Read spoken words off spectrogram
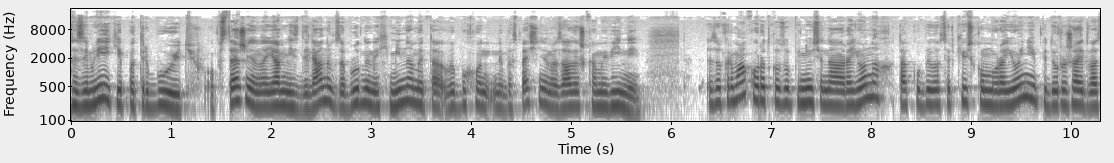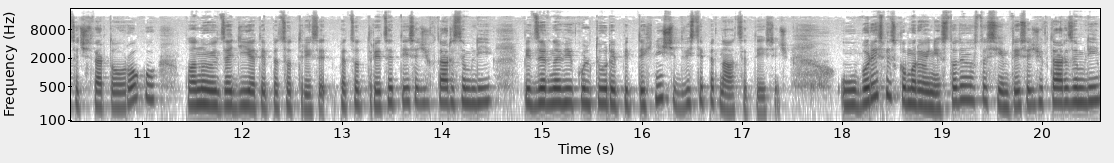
землі, які потребують обстеження, наявність ділянок, забруднених мінами та вибухонебезпечними залишками війни. Зокрема, коротко зупинюся на районах. Так, у Білоцерківському районі під урожай 24 року планують задіяти 530 530 тисяч гектар землі, під зернові культури, під технічні 215 тисяч. У Бориспільському районі 197 тисяч гектар землі,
